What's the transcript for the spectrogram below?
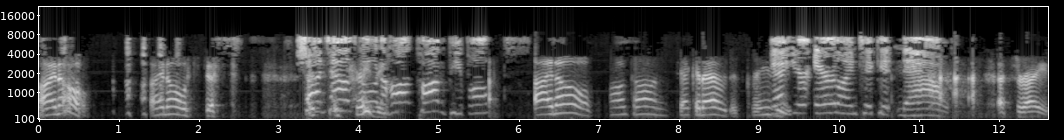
I know. I know. It's just, Chantel's crazy. going to Hong Kong, people. I know. Hong Kong. Check it out. It's crazy. Get your airline ticket now. That's right.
